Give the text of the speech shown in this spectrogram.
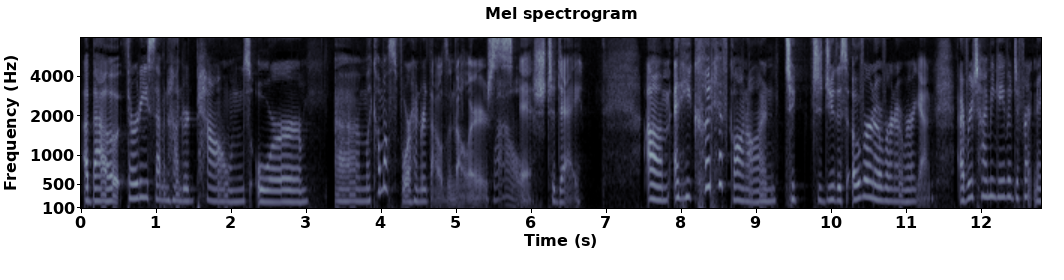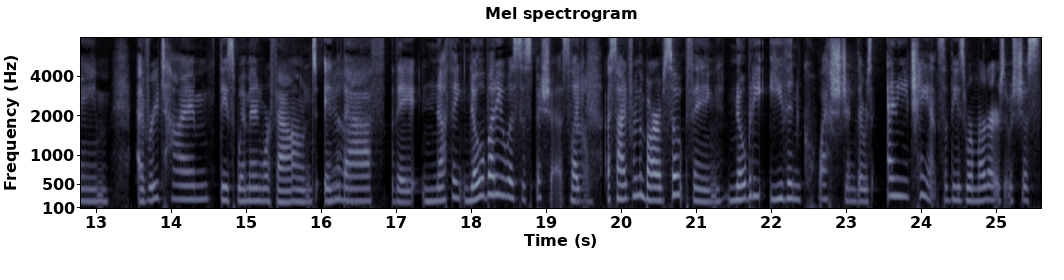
about 3,700 pounds or um, like almost $400,000 Wow. ish today. Um, and he could have gone on to to do this over and over and over again. Every time he gave a different name, every time these women were found in the bath, they nothing nobody was suspicious. Like No. aside from the bar of soap thing, nobody even questioned there was any chance that these were murders. It was just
